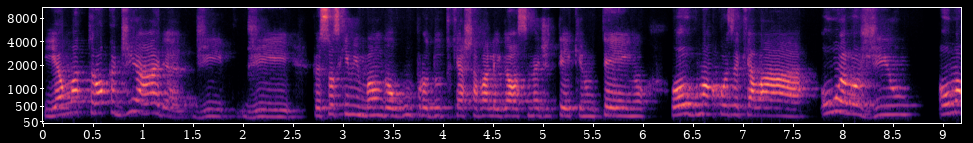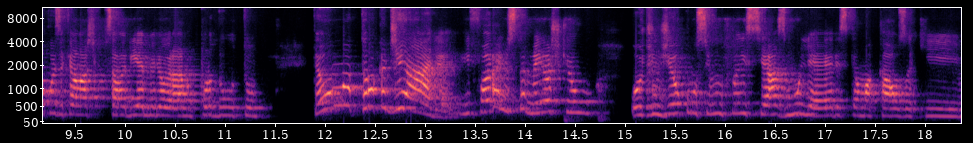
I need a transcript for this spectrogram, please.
E é uma troca diária de, de pessoas que me mandam algum produto que achava legal a CIMED ter, que não tenho, ou alguma coisa que ela, ou um elogio, ou uma coisa que ela acha que precisaria melhorar no produto. Então, é uma troca diária. E fora isso também, acho que eu, hoje em dia eu consigo influenciar as mulheres, que é uma causa que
